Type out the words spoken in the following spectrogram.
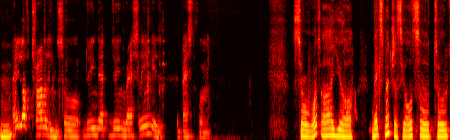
Mhm. I love traveling, so doing that, doing wrestling is the best for me. So what are your next matches? You also told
